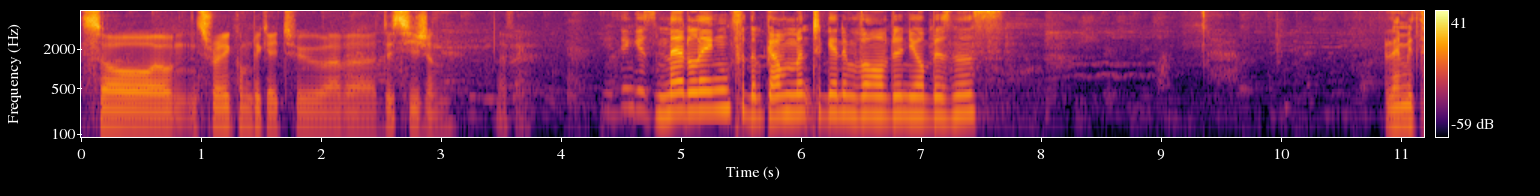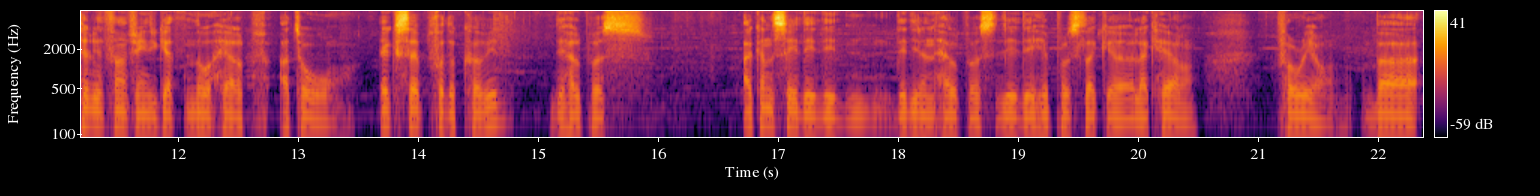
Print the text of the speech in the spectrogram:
So um, it's really complicated to have a decision. I think. Do you think it's meddling for the government to get involved in your business? Let me tell you something. You get no help at all except for the COVID, they help us. I can say they did. They didn't help us. They they help us like uh, like hell, for real. But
